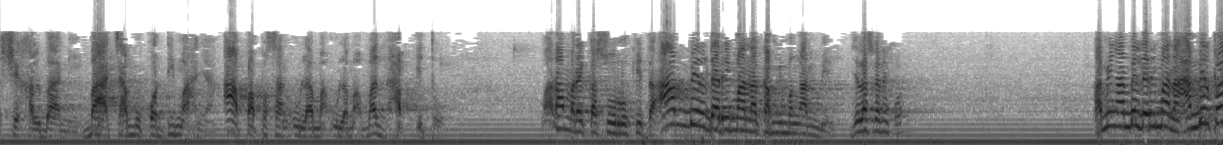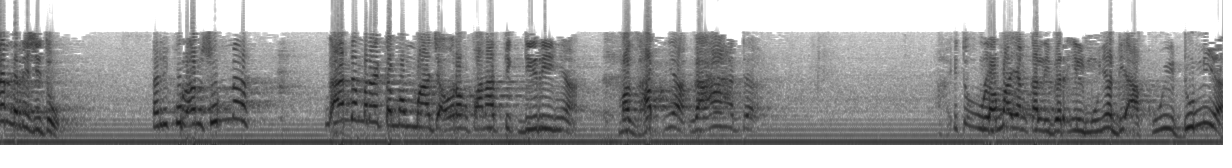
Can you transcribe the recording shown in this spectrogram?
Syekh Albani. Baca mukodimahnya apa pesan ulama-ulama madhab itu? Mana mereka suruh kita? Ambil dari mana kami mengambil? Jelaskan ikhwah kami ngambil dari mana? Ambil kalian dari situ. Dari Quran Sunnah. Nggak ada mereka memajak orang fanatik dirinya, mazhabnya, nggak ada. Nah, itu ulama yang kaliber ilmunya diakui dunia,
